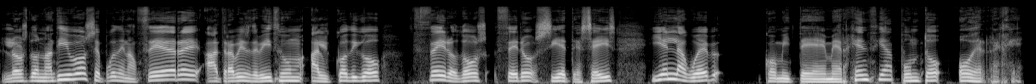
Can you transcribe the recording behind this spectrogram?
Los donativos se pueden hacer eh, a través de Bizum al código 02076 y en la web comiteemergencia.org.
